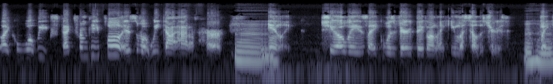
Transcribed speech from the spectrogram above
like what we expect from people is what we got out of her, mm. and like she always like was very big on like you must tell the truth. Mm-hmm. Like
